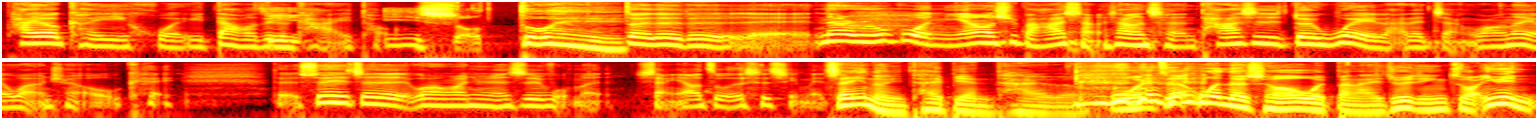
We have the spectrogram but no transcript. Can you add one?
它又可以回到这个开头一,一首，对，对对对对对。那如果你要去把它想象成它是对未来的展望，那也完全 OK。对，所以这完完全全是我们想要做的事情。没错，郑宜农，你太变态了！我在问的时候，我本来就已经做，因为。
